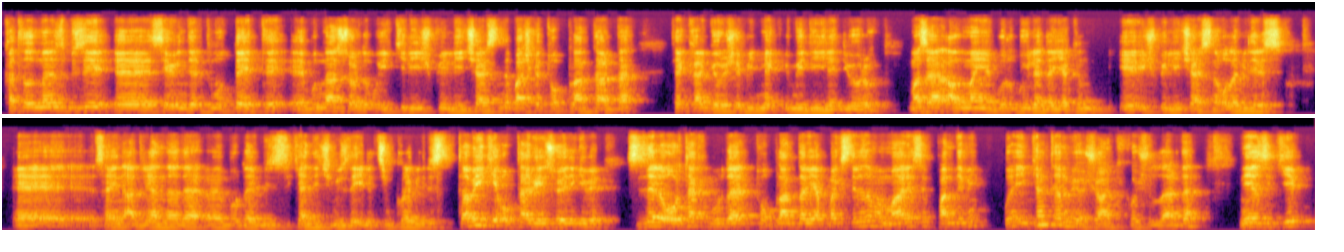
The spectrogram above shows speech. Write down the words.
Katılımlarınız bizi e, sevindirdi, mutlu etti. E, bundan sonra da bu ikili işbirliği içerisinde başka toplantılarda tekrar görüşebilmek ümidiyle diyorum. Mazar Almanya grubuyla da yakın e, işbirliği içerisinde olabiliriz. E, Sayın Adrian'la da e, burada biz kendi içimizde iletişim kurabiliriz. Tabii ki Oktay Bey'in söylediği gibi sizlerle ortak burada toplantılar yapmak isteriz ama maalesef pandemi buna imkan tanımıyor şu anki koşullarda. Ne yazık ki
